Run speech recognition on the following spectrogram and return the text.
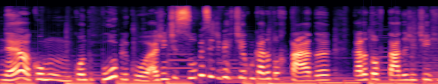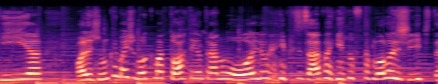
né, como quanto público, a gente super se divertia com cada tortada. Cada tortada a gente ria. Gente nunca imaginou que uma torta ia entrar no olho e precisava ir no oftalmologista.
